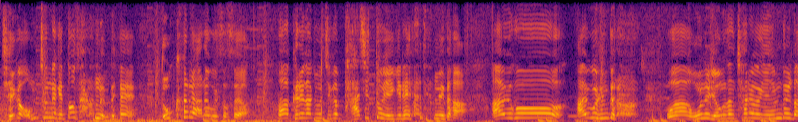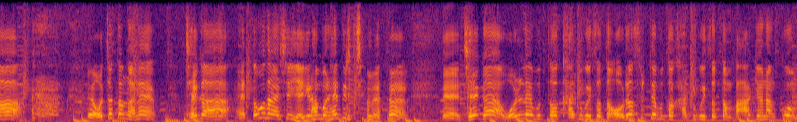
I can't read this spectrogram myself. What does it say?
제가 엄청나게 떠들었는데 녹화를 안 하고 있었어요. 아 그래가지고 지금 다시 또 얘기를 해야 됩니다. 아이고 아이고 힘들어. 와 오늘 영상 촬영하기 힘들다. 예, 어쨌든 간에 제가 예, 또다시 얘기를 한번 해드리자면은 예, 제가 원래부터 가지고 있었던 어렸을 때부터 가지고 있었던 막연한 꿈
